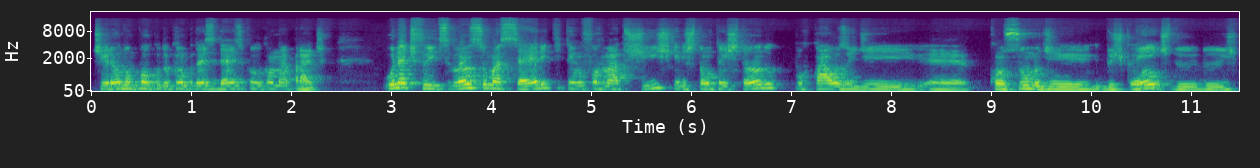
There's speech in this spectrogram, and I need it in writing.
Tirando um pouco do campo das ideias e colocando na prática. O Netflix lança uma série que tem um formato X que eles estão testando por causa de é, consumo de, dos clientes, do, dos,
